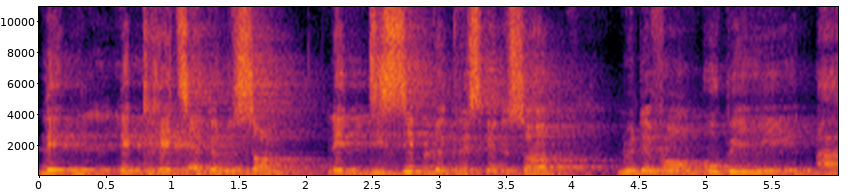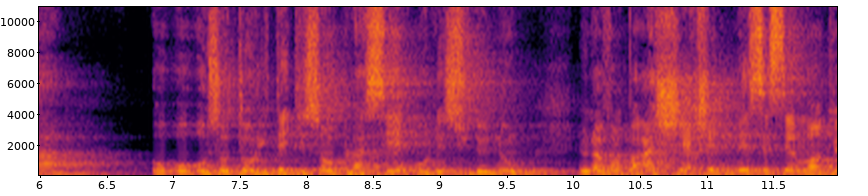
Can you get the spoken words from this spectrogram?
les, chrétiens que nous sommes les disciples de Christ que nous sommes, nous devons obéir aux, autorités qui sont placées au-dessus de nous. Nous n'avons pas à chercher nécessairement que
